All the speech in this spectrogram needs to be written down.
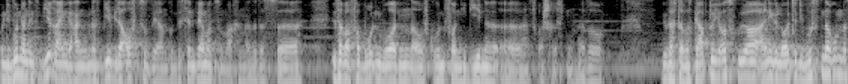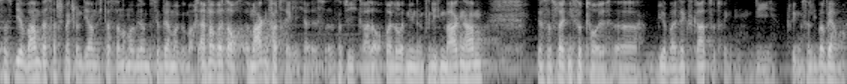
Und die wurden dann ins Bier reingehangen, um das Bier wieder aufzuwärmen, so ein bisschen wärmer zu machen. Also das äh, ist aber verboten worden aufgrund von Hygienevorschriften. Äh, also gesagt, aber es gab durchaus früher einige Leute, die wussten darum, dass das Bier warm besser schmeckt und die haben sich das dann nochmal wieder ein bisschen wärmer gemacht. Einfach weil es auch magenverträglicher ist. Das ist natürlich gerade auch bei Leuten, die einen empfindlichen Magen haben, das ist vielleicht nicht so toll, äh, Bier bei 6 Grad zu trinken. Die trinken es dann lieber wärmer.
